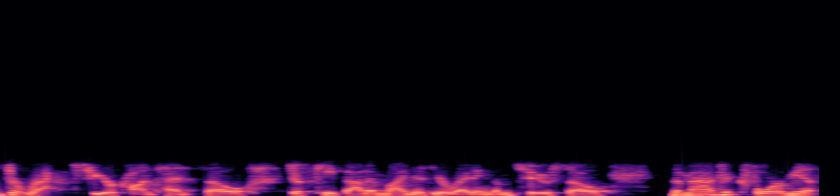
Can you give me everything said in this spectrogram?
direct to your content. So just keep that in mind as you're writing them too. So the magic formula,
